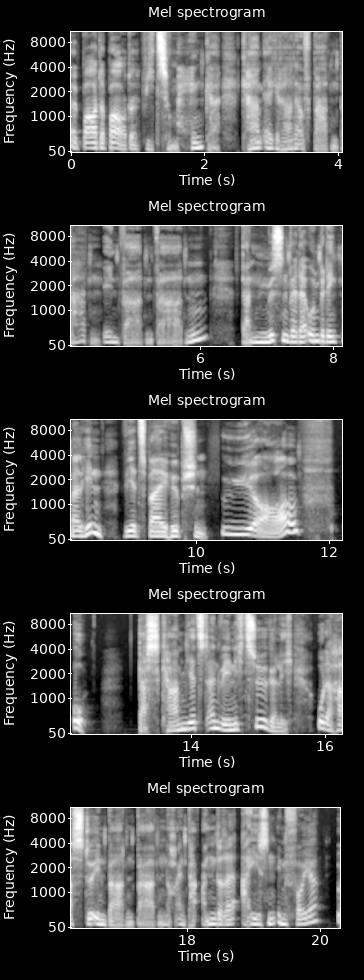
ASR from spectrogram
Äh Bade, Bade. Wie zum Henker kam er gerade auf Baden-Baden. In Baden-Baden? Dann müssen wir da unbedingt mal hin, wir zwei Hübschen. Ja. Oh, das kam jetzt ein wenig zögerlich. Oder hast du in Baden-Baden noch ein paar andere Eisen im Feuer? Äh,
